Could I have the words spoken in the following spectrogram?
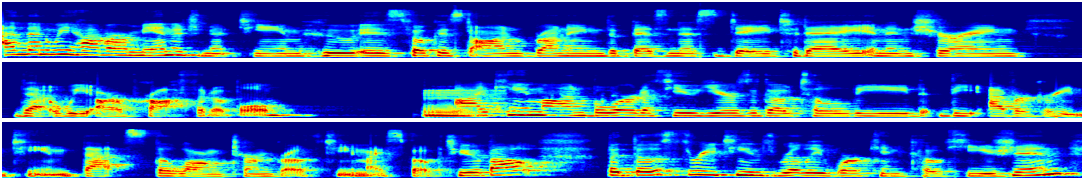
And then we have our management team who is focused on running the business day to day and ensuring that we are profitable. Mm. I came on board a few years ago to lead the Evergreen team. That's the long term growth team I spoke to you about. But those three teams really work in cohesion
